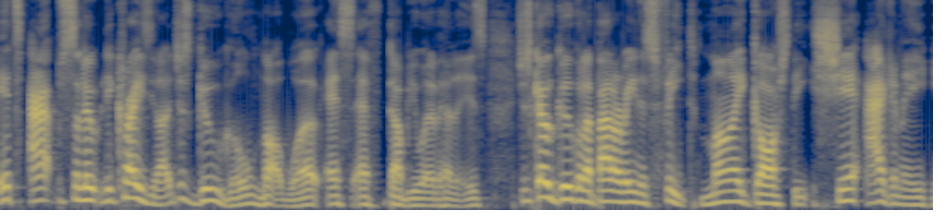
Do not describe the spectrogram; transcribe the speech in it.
it's absolutely crazy. Like, just Google, not work, SFW, whatever the hell it is. Just go Google a ballerina's feet. My gosh, the sheer agony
